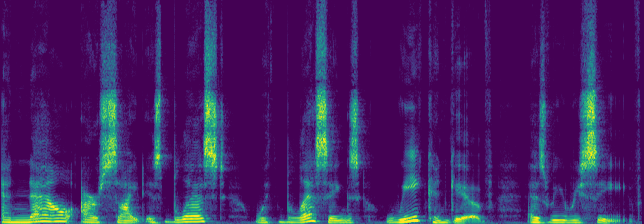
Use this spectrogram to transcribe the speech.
And now our sight is blessed with blessings we can give as we receive.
